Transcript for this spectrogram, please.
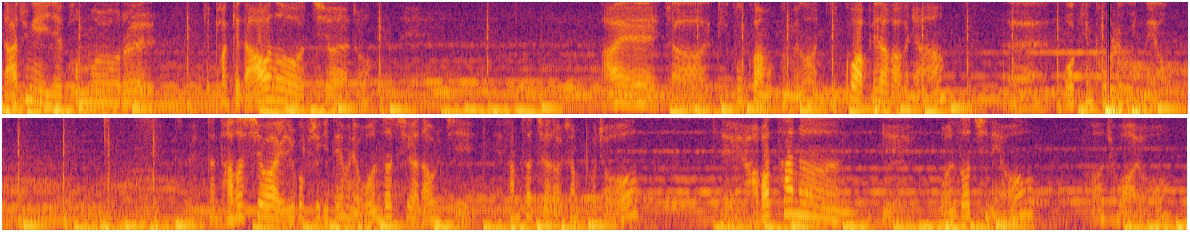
나중에 이제 건물을 이렇게 밖에 나와서 지어야죠. 네. 아예 자 리쿠쿠 암흑동맹은 입구 앞에다가 그냥 에, 워킹프 올리고 있네요. 자, 일단 5시와 7시이기 때문에 원서치가 나올지 3서치가 나올지 한번 보죠. 네 아바타는 예 원서치네요. 아 좋아요.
